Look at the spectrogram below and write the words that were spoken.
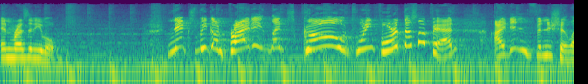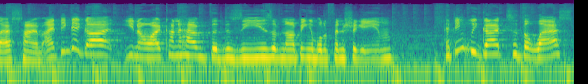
in Resident Evil? Next week on Friday, let's go! 24th? That's not bad. I didn't finish it last time. I think I got, you know, I kind of have the disease of not being able to finish a game. I think we got to the last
